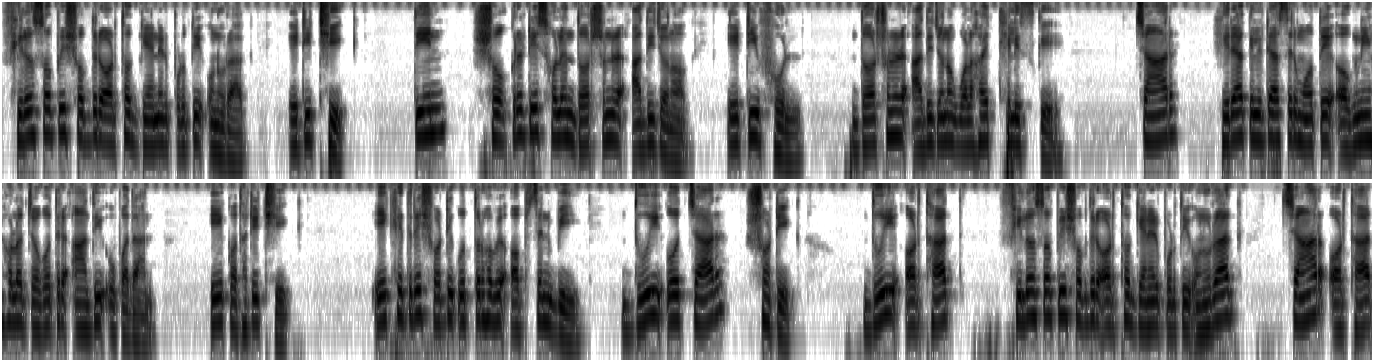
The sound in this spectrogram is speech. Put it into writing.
ফিলোসফি শব্দের অর্থ জ্ঞানের প্রতি অনুরাগ। এটি ঠিক। তিন, সক্রেটিস হলেন দর্শনের আদিজনক। এটি ভুল। দর্শনের আদিজনক বলা হয় থেলিসকে। চার, হিরাক্লিটাসের মতে অগ্নি হল জগতের আদি উপাদান। এই কথাটি ঠিক। এক্ষেত্রে সঠিক উত্তর হবে অপশন বি। দুই ও চার সঠিক। দুই অর্থাৎ ফিলোসফি শব্দের অর্থ জ্ঞানের প্রতি অনুরাগ। চার অর্থাৎ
